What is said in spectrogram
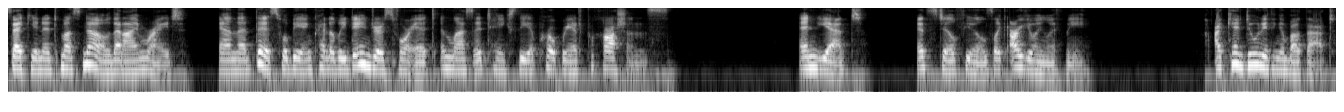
SecUnit must know that I'm right, and that this will be incredibly dangerous for it unless it takes the appropriate precautions. And yet, it still feels like arguing with me. I can't do anything about that.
